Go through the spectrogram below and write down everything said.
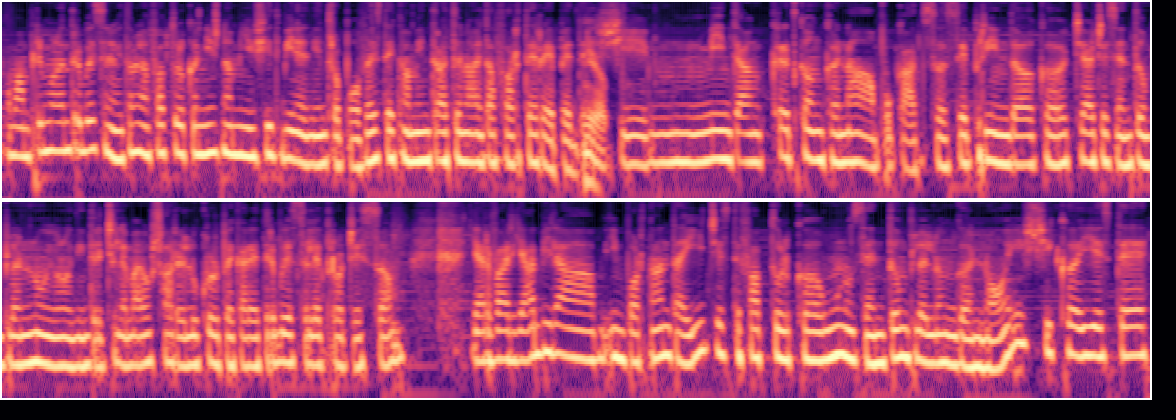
Acum, în primul rând, trebuie să ne uităm la faptul că nici n-am ieșit bine dintr-o poveste, că am intrat în alta foarte repede Yep. și mintea cred că încă n-a apucat să se prindă că ceea ce se întâmplă nu e unul dintre cele mai ușoare lucruri pe care trebuie să le procesăm. Iar variabila importantă aici este faptul că unul se întâmplă lângă noi și că este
